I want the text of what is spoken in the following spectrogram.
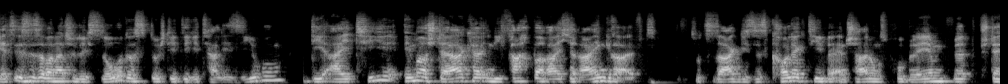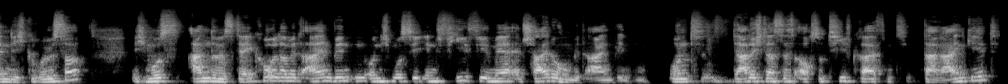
Jetzt ist es aber natürlich so, dass durch die Digitalisierung die IT immer stärker in die Fachbereiche reingreift. Sozusagen dieses kollektive Entscheidungsproblem wird ständig größer. Ich muss andere Stakeholder mit einbinden und ich muss sie in viel, viel mehr Entscheidungen mit einbinden. Und dadurch, dass es auch so tiefgreifend da reingeht,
